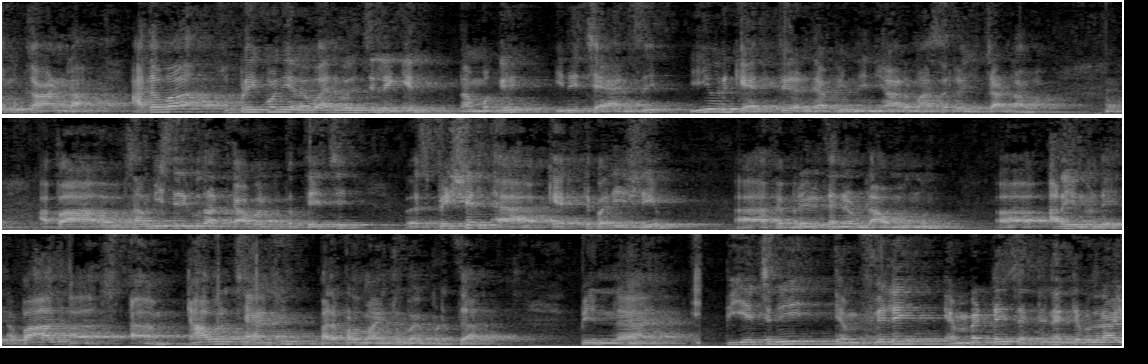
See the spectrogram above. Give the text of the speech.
നമുക്ക് കാണണ്ട. അഥവാ സുപ്രീം കോടതി ഇളവ് അനുവദിച്ചില്ലെങ്കിൽ നമുക്ക് ഇനി ചാൻസ് ഈ ഒരു കേസറ്റ് കഴിഞ്ഞാൽ പിന്നെ ഇനി ആറ് മാസം കഴിഞ്ഞിട്ടുണ്ടാവാം അപ്പൊ സമീപിച്ചിരിക്കുന്ന അധ്യാപകർക്ക് പ്രത്യേകിച്ച് സ്പെഷ്യൽ കാറ്ററ്റ് പരീക്ഷയും ഫെബ്രുവരിയിൽ തന്നെ ഉണ്ടാവുമെന്നും അറിയുന്നുണ്ട്. അപ്പൊ ആ, ഒരു ചാൻസും ഫലപ്രദമായിട്ട് ഉപയോഗപ്പെടുത്തുക. പിന്നെ P H D M Phil M Ed SET NET മുതലായ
